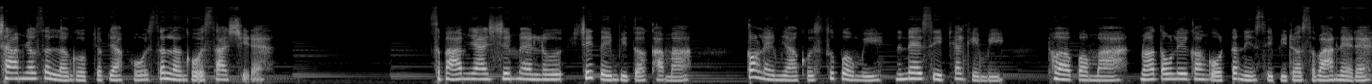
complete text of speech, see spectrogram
ခြားမြောက်ဆက်လန်ကို ပြပြဖို့ဆက်လန်ကိုအစရှိတယ်စပားများရှင်းမဲ့လို့ရိတ်သိမ်းပြီးတော့ခါမှာကောက်လဲများကိုစုပုံပြီးနည်းနည်းစီဖြတ်ခင်ပြီးထွာပေါ်မှာနွားသုံးလေးကောင်ကိုတက်နေစီပြီးတော့စပားနဲ့တယ်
